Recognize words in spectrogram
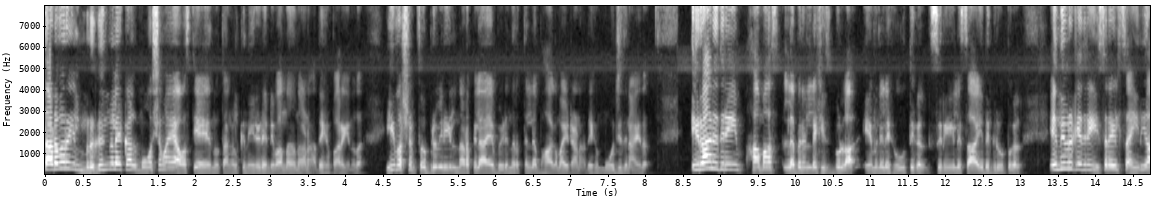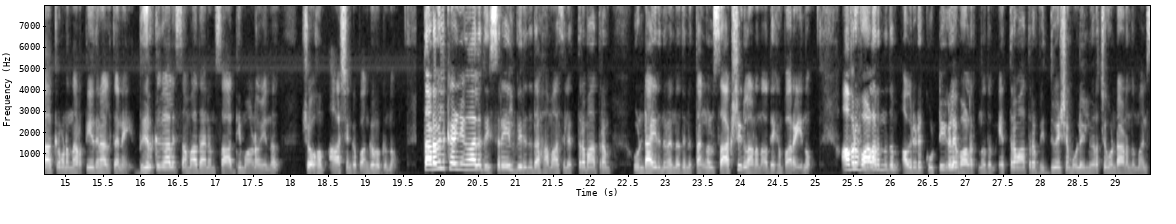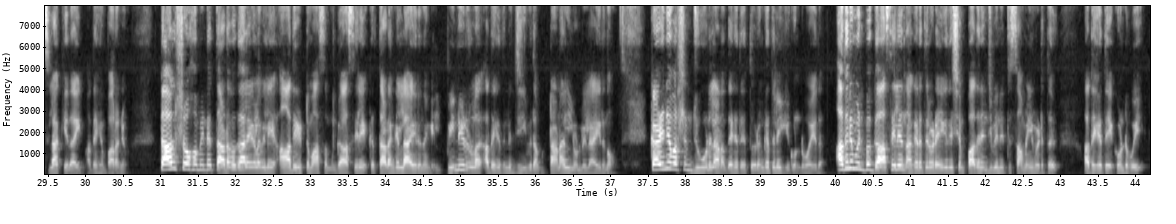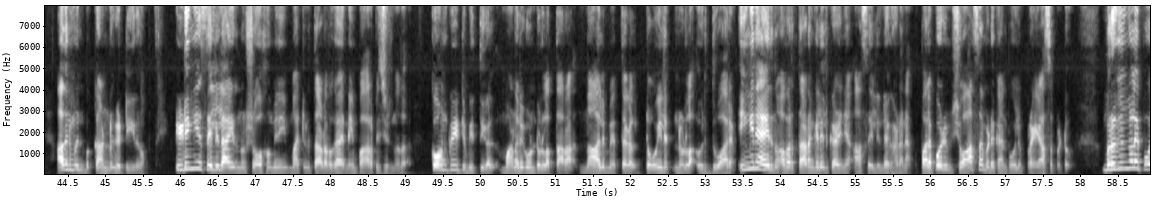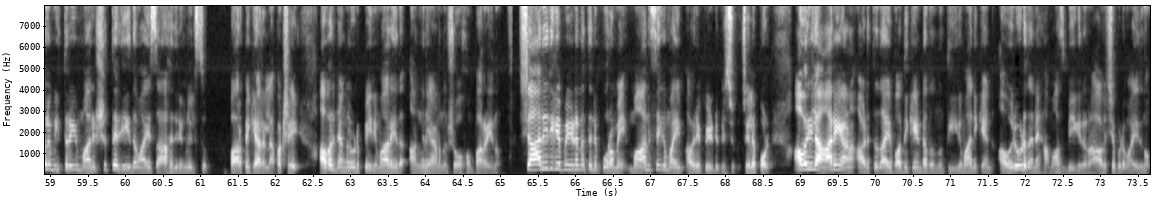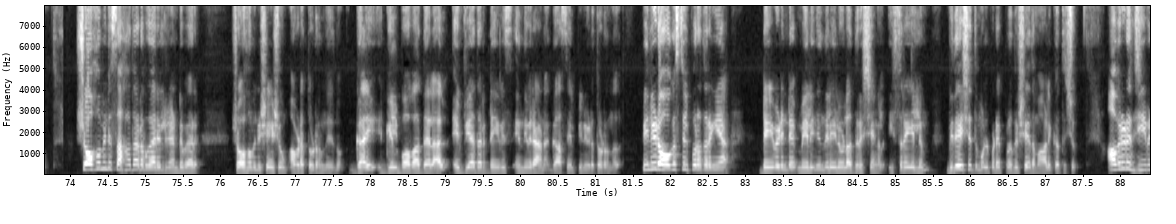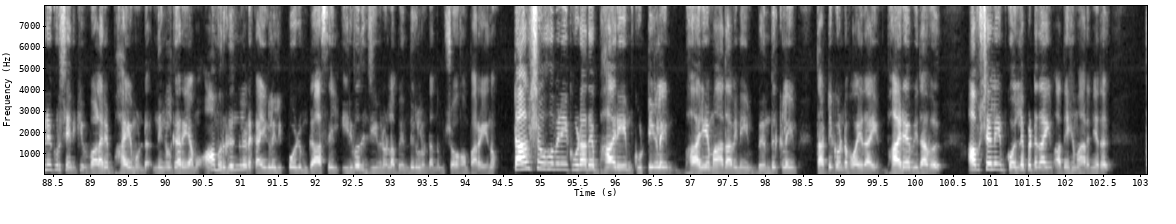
തടവറയിൽ മൃഗങ്ങളെക്കാൾ മോശമായ അവസ്ഥയായിരുന്നു തങ്ങൾക്ക് നേരിടേണ്ടി വന്നതെന്നാണ് അദ്ദേഹം പറയുന്നത്. ഈ വർഷം ഫെബ്രുവരിയിൽ നടപ്പിലായ വെടിനിർത്തലിന്റെ ഭാഗമായിട്ടാണ് അദ്ദേഹം മോചിതനായത്. ഇറാനെതിരെയും ഹമാസ് ലബനനിലെ ഹിസ്ബുള്ള യമനിലെ ഹൂത്തുകൾ സിറിയയിലെ സായുധ ഗ്രൂപ്പുകൾ എന്നിവർക്കെതിരെ ഇസ്രായേൽ സൈനിക ആക്രമണം നടത്തിയതിനാൽ തന്നെ ദീർഘകാല സമാധാനം സാധ്യമാണോ എന്ന് ഷോഹം ആശങ്ക പങ്കുവെക്കുന്നു. തടവിൽ കഴിഞ്ഞ കാലത്ത് ഇസ്രായേൽ വിരുദ്ധത ഹമാസിൽ എത്രമാത്രം ഉണ്ടായിരുന്നുവെന്നതിന് തങ്ങൾ സാക്ഷികളാണെന്ന് അദ്ദേഹം പറയുന്നു. അവർ വളർന്നതും അവരുടെ കുട്ടികളെ വളർത്തുന്നതും എത്രമാത്രം വിദ്വേഷം ഉള്ളിൽ നിറച്ചുകൊണ്ടാണെന്ന് മനസ്സിലാക്കിയതായും അദ്ദേഹം പറഞ്ഞു. ടാൽ ഷോഹോമിന്റെ തടവ് കാലയളവിലെ ആദ്യ എട്ട് മാസം ഗാസയിലേക്ക് തടങ്കലിലായിരുന്നെങ്കിൽ പിന്നീടുള്ള അദ്ദേഹത്തിന്റെ ജീവിതം ടണലിനുള്ളിലായിരുന്നു. കഴിഞ്ഞ വർഷം ജൂണിലാണ് അദ്ദേഹത്തെ തുരങ്കത്തിലേക്ക് കൊണ്ടുപോയത്. അതിനു മുൻപ് ഗാസയിലെ നഗരത്തിലൂടെ ഏകദേശം പതിനഞ്ച് മിനിറ്റ് സമയമെടുത്ത് അദ്ദേഹത്തെ കൊണ്ടുപോയി. അതിനു മുൻപ് കണ്ണു കെട്ടിയിരുന്നു. ഇടുങ്ങിയ സെല്ലിലായിരുന്നു ഷോഹമിനെയും മറ്റൊരു തടവുകാരനെയും പാർപ്പിച്ചിരുന്നത്. കോൺക്രീറ്റ് ഭിത്തികൾ മണൽ കൊണ്ടുള്ള തറ നാല് മെത്തകൾ ടോയ്ലറ്റിനുള്ള ഒരു ദ്വാരം. ഇങ്ങനെയായിരുന്നു അവർ തടങ്കലിൽ കഴിഞ്ഞ ആ സെല്ലിന്റെ ഘടന. പലപ്പോഴും ശ്വാസമെടുക്കാൻ പോലും പ്രയാസപ്പെട്ടു. മൃഗങ്ങളെ പോലും ഇത്രയും മനുഷ്യത്വരഹിതമായ സാഹചര്യങ്ങളിൽ പാർപ്പിക്കാറില്ല. പക്ഷേ അവർ ഞങ്ങളോട് പെരുമാറിയത് അങ്ങനെയാണെന്ന് ഷോഹം പറയുന്നു. ശാരീരിക പീഡനത്തിന് പുറമെ മാനസികമായും അവരെ പീഡിപ്പിച്ചു. ചിലപ്പോൾ അവരിൽ ആരെയാണ് അടുത്തതായി വധിക്കേണ്ടതെന്ന് തീരുമാനിക്കാൻ അവരോട് തന്നെ ഹമാസ് ഭീകരർ ആവശ്യപ്പെടുമായിരുന്നു. ഷോഹമിന്റെ സഹതടവുകാരിൽ രണ്ടുപേർ ഷോഹമിന് ശേഷവും അവിടെ തുടർന്നിരുന്നു. Guy Gilboa Dalal Evyatar Davis എന്നിവരാണ് ഗാസയിൽ പിന്നീട് തുടർന്നത്. പിന്നീട് ഓഗസ്റ്റിൽ പുറത്തിറങ്ങിയ ഡേവിഡിന്റെ മെലിഞ്ഞ നിലയിലുള്ള ദൃശ്യങ്ങൾ ഇസ്രയേലിലും വിദേശത്തും ഉൾപ്പെടെ പ്രതിഷേധം ആളിക്കത്തിച്ചു. അവരുടെ ജീവനെക്കുറിച്ച് എനിക്ക് വളരെ ഭയമുണ്ട്. നിങ്ങൾക്കറിയാമോ ആ മൃഗങ്ങളുടെ കൈകളിൽ ഇപ്പോഴും ഗാസയിൽ ഇരുപത് ജീവനുള്ള ബന്ധുക്കളുണ്ടെന്നും ഷോഹം പറയുന്നു. ടാൽ ഷോഹോമിനെ കൂടാതെ ഭാര്യയും കുട്ടികളെയും ഭാര്യ മാതാവിനെയും ബന്ധുക്കളെയും തട്ടിക്കൊണ്ടുപോയതായും ഭാര്യാപിതാവ് അവശലയും കൊല്ലപ്പെട്ടതായും അദ്ദേഹം അറിഞ്ഞത്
